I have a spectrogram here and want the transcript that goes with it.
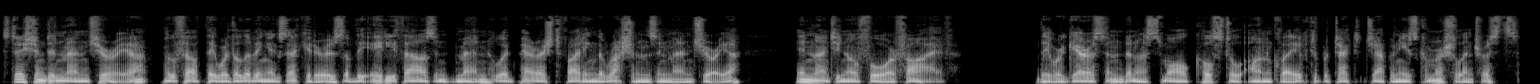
stationed in Manchuria, who felt they were the living executors of the 80,000 men who had perished fighting the Russians in Manchuria in 1904-5. They were garrisoned in a small coastal enclave to protect Japanese commercial interests,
